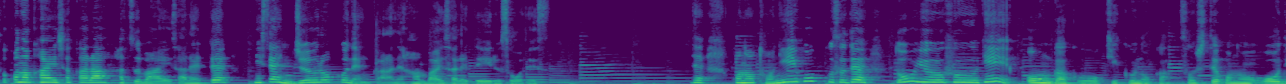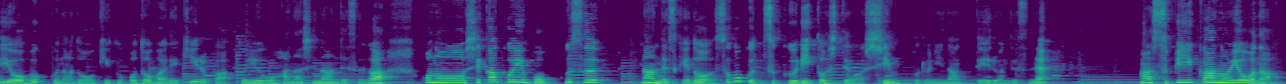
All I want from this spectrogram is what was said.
そこの会社から発売されて2016年からね販売されているそうです。でこのトニーボックスでどういうふうに音楽を聴くのかそしてこのオーディオブックなどを聴くことができるかというお話なんですがこの四角いボックスなんですけどすごく作りとしてはシンプルになっているんですね。まあスピーカーのような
